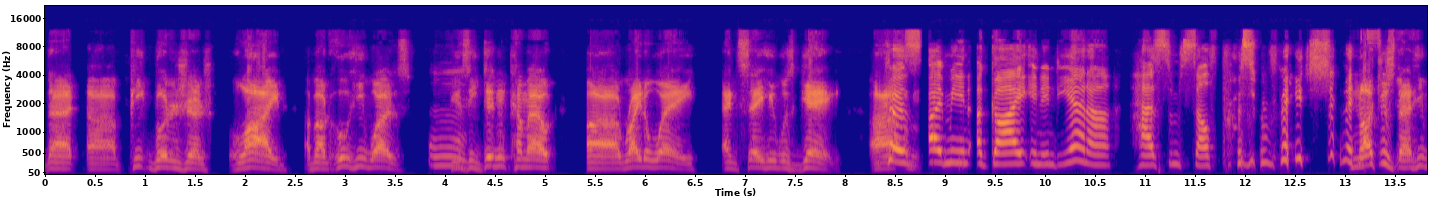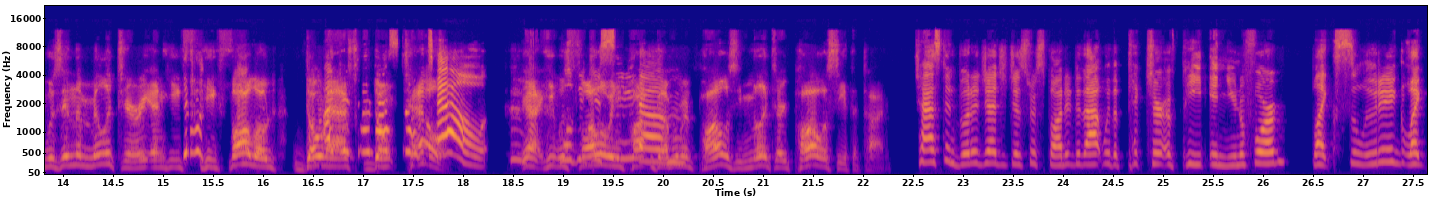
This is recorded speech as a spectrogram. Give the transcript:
that uh, Pete Buttigieg lied about who he was mm. because he didn't come out uh, right away and say he was gay. Because uh, I mean, a guy in Indiana has some self-preservation. Not just that, he was in the military and he he followed "Don't ask, don't, don't, tell. tell. Yeah, he was well, following see, um, government policy, military policy at the time. Chasten Buttigieg just responded to that with a picture of Pete in uniform like saluting, like,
